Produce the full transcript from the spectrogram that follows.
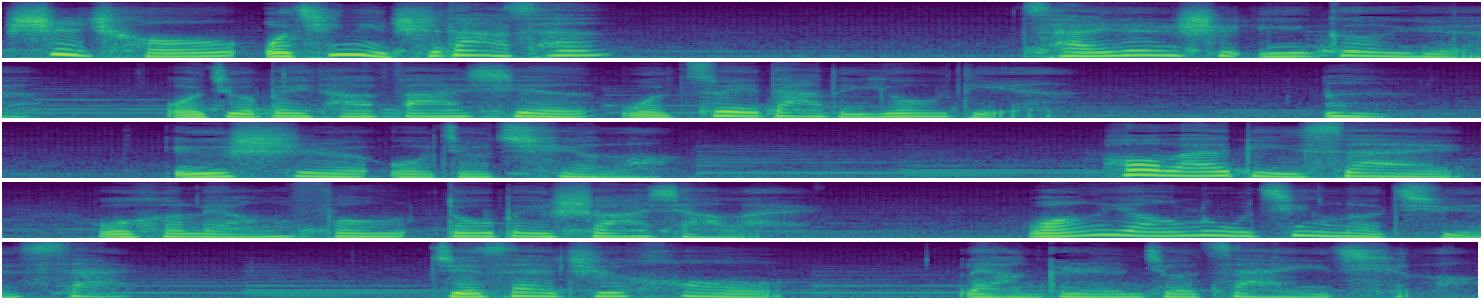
事成，我请你吃大餐。才认识一个月，我就被他发现我最大的优点。嗯，于是我就去了。后来比赛，我和梁峰都被刷下来，王阳路进了决赛。决赛之后，两个人就在一起了。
